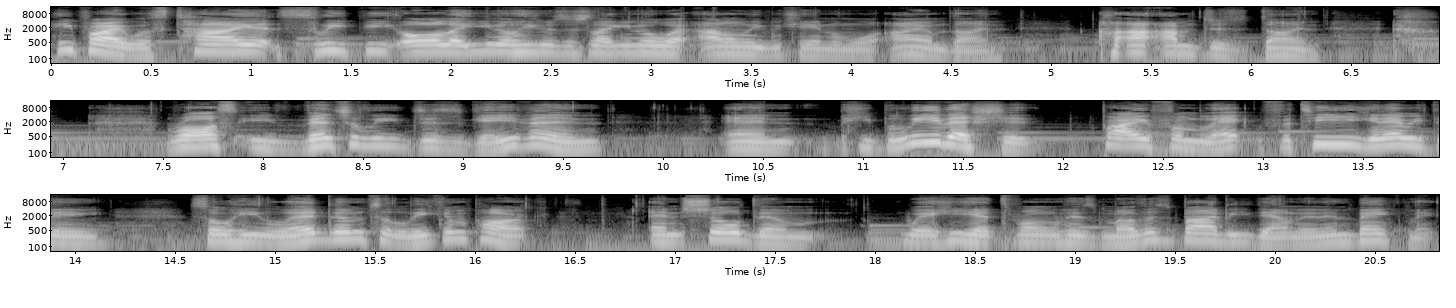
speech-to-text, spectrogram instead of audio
He probably was tired sleepy all that. You know he was just like you know what? I don't even care no more. I am done. I- i'm just done Ross eventually just gave in and he believed that shit, probably from lack fatigue and everything. So he led them to Leakin Park and showed them where he had thrown his mother's body down an embankment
